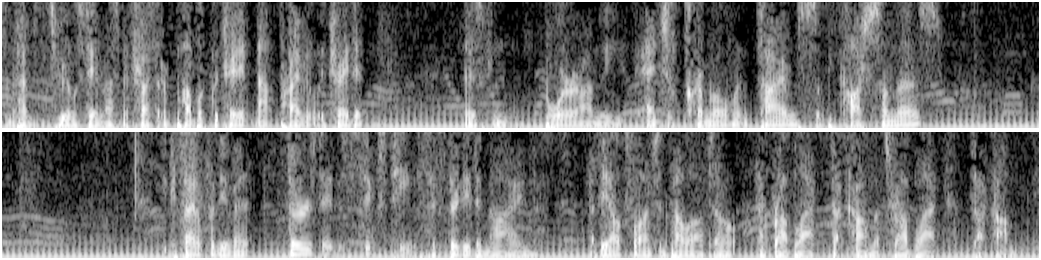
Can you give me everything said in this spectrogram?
Sometimes it's real estate investment trusts that are publicly traded, not privately traded. Those can border on the edge of criminal at times, so be cautious on those. You can sign up for the event Thursday the 16th, 6.30 to 9 at the Elks Lodge in Palo Alto at robblack.com. That's robblack.com.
